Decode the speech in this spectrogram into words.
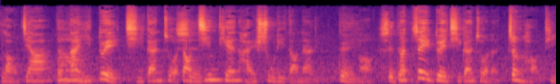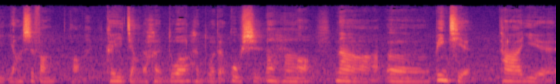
老家的那一对旗杆座，到今天还树立到那里。对啊、哦，是的。那这对旗杆座呢，正好替杨世芳啊。哦可以讲了很多很多的故事，嗯哼，哦，那呃，并且它也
